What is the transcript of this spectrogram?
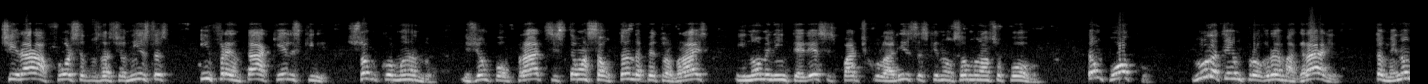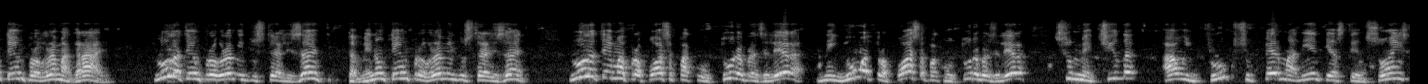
tirar a força dos acionistas, enfrentar aqueles que, sob comando de Jean Paul Prats, estão assaltando a Petrobras em nome de interesses particularistas que não são do nosso povo. Tampouco. Lula tem um programa agrário? Também não tem um programa agrário. Lula tem um programa industrializante? Também não tem um programa industrializante. Lula tem uma proposta para a cultura brasileira? Nenhuma proposta para a cultura brasileira submetida ao influxo permanente e às tensões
